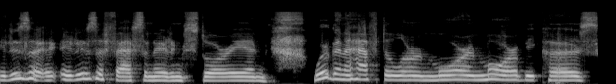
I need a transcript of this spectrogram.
It is a it is a fascinating story, and we're going to have to learn more and more because,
